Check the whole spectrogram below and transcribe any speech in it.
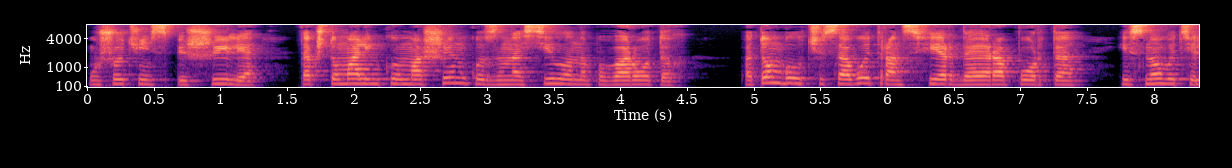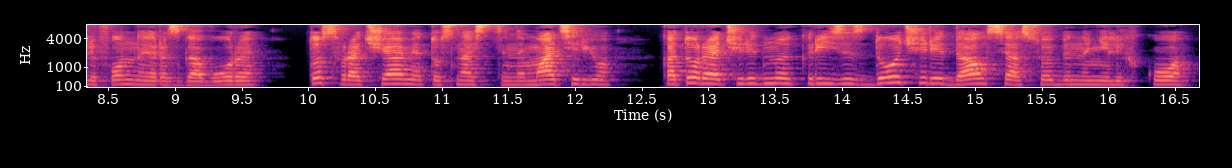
уж очень спешили, так что маленькую машинку заносило на поворотах. Потом был часовой трансфер до аэропорта и снова телефонные разговоры, то с врачами, то с Настиной матерью, которой очередной кризис дочери дался особенно нелегко,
